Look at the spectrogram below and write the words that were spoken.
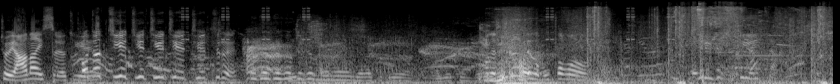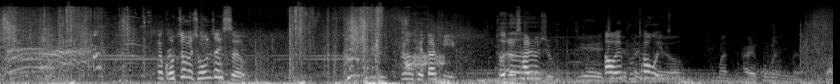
저기 안아 있어요 뒤에. 어나 뒤에 뒤에 뒤에 뒤에 뒤에 틀에 근데 틀은 내가 못 박아. 근데 거점에 저 혼자 있어요. 그리고 개딸피. 너 좀 살려줘. 뒤에 아, 왜 불타고 있어요. 코만 아니 코만이면 디바.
